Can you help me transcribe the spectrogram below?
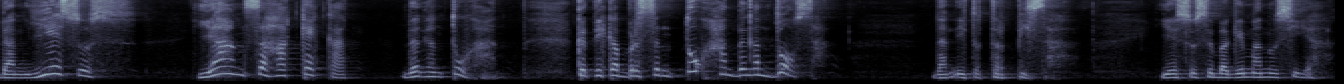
Dan Yesus yang sehakikat dengan Tuhan ketika bersentuhan dengan dosa dan itu terpisah. Yesus sebagai manusia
